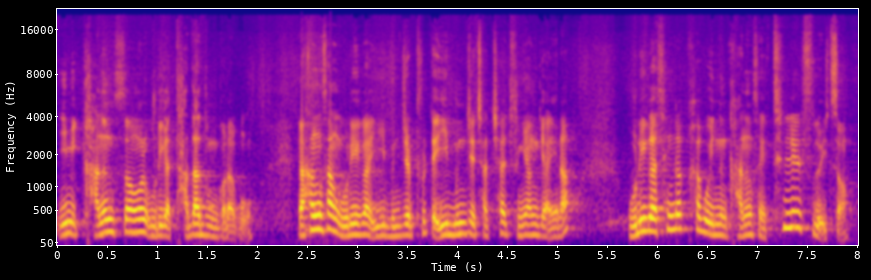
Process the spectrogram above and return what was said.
이미 가능성을 우리가 닫아둔 거라고. 그러니까 항상 우리가 이 문제를 풀때 이 문제 자체가 중요한 게 아니라 우리가 생각하고 있는 가능성이 틀릴 수도 있어.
